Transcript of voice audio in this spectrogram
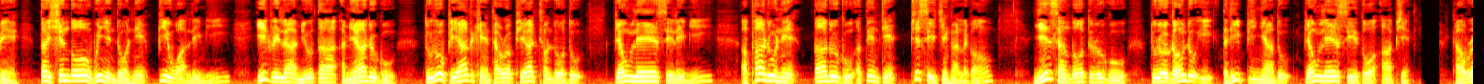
ပင် သန့်ရှင်းသော ဝိညာဉ်တော်နှင့် ပြည့်ဝလိမ့်မည်။ဣသရေလအမျိုးသားအများတို့ကို သူတို့ဘုရားသခင်ထာဝရဘုရားထံတော်သို့ ပြောင်းလဲစေလိမ့်မည်။အဘတို့နှင့်သားတို့ကို အသင့်အတင့်ဖြစ်စေခြင်းငှါ၎င်း၊ငြင်းဆန်သောသူတို့ကို သူတော်ကောင်းတို့၏သတိပညာသို့ ပြောင်းလဲစေသောအားဖြင့်၊ထာဝရ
